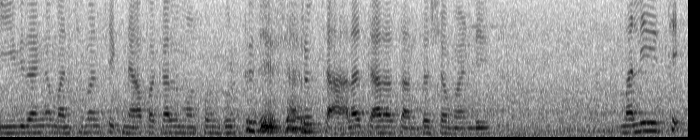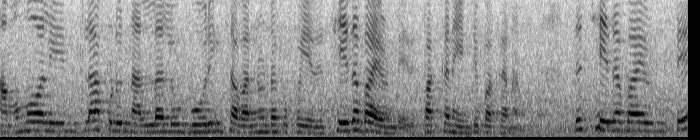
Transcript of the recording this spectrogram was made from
ఈ విధంగా మంచి మంచి జ్ఞాపకాలు మాకు గుర్తు చేశారు. చాలా చాలా సంతోషం అండి. మళ్ళీ అమ్మమ్మ వాళ్ళ ఇంట్లో అప్పుడు నల్లలు బోరింగ్స్ అవన్నీ ఉండకపోయేది. చేదబాయి ఉండేది పక్కన ఇంటి పక్కన. చేదబాయి ఉంటే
